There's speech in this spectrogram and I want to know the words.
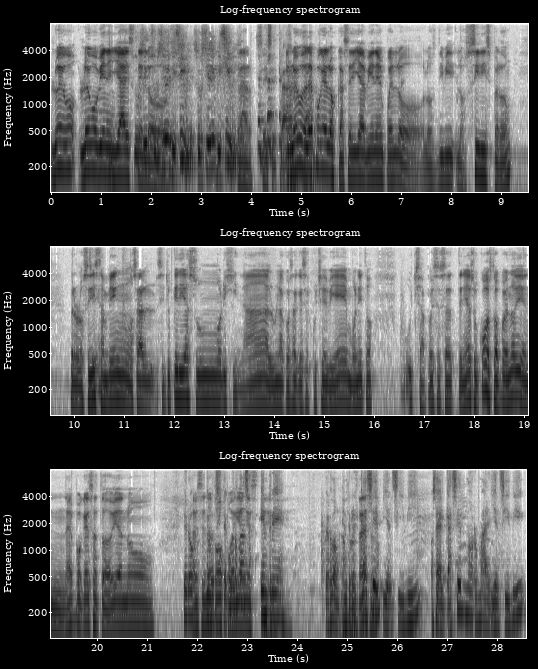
Luego, luego vienen ya este los... Surcido invisible, surcido invisible. Claro. Sí, sí, claro. Y luego de la época de los cassettes ya vienen pues los, los, los CDs, perdón. Pero los CDs también, o sea, si tú querías un original, una cosa que se escuche bien, bonito, pucha, pues o sea, tenía su costo, pues, ¿no? Y en la época esa todavía no, pero, a veces no todos podían, este, entre, perdón, entre el cassette y el CD, o sea, el cassette normal y el CD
